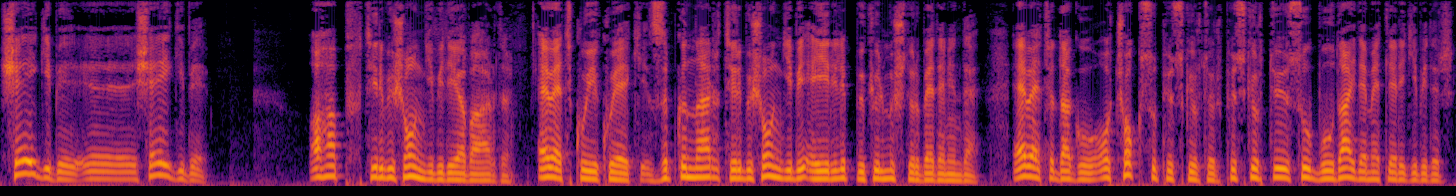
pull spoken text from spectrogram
Şey gibi, e, şey gibi... Ahab tirbüşon gibi diye bağırdı. Evet Kuyikuek, zıpkınlar tirbüşon gibi eğrilip bükülmüştür bedeninde. Evet Dagu, o çok su püskürtür. Püskürttüğü su buğday demetleri gibidir.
